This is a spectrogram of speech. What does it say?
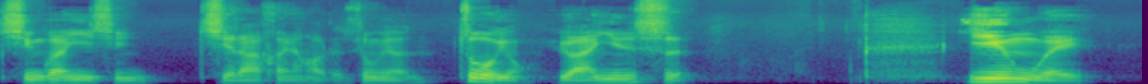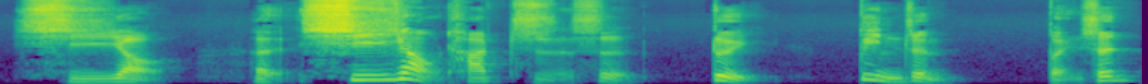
新冠疫情。起了很好的重要作用，原因是，因为西药，呃，西药它只是对病症本身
